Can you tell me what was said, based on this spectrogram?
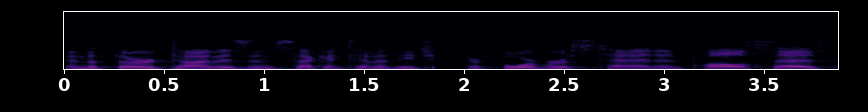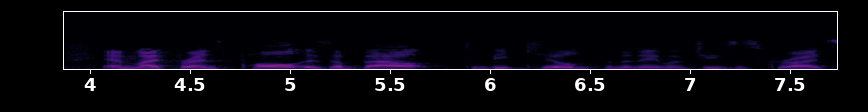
And the third time is in 2 Timothy chapter 4 verse 10 and Paul says, "And my friends, Paul is about to be killed for the name of Jesus Christ."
